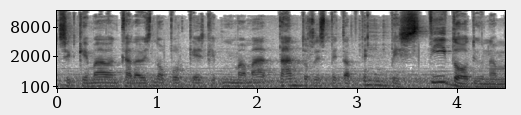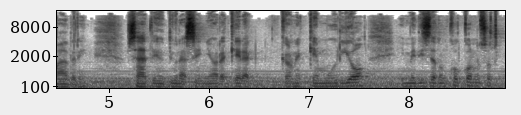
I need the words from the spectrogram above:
Se quemaban cada vez, no, porque es que mi mamá tanto respetaba. Tengo un vestido de una madre, o sea, de, una señora que, era, que murió y me dice, don Coco, nosotros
